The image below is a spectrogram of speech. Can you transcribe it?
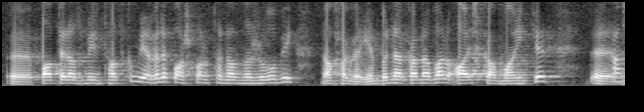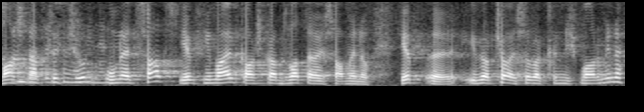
պատերազմի ընթացքում եղել է պաշտպանության հանձնաժողովի նախագահ եւ բնականաբար այս կամ այն կերպ մասնակցություն ունեցած եւ հիմա էլ կաշկանդված է այս ամենով եւ ի վերջո այսօրվա քննիչ մարմինը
